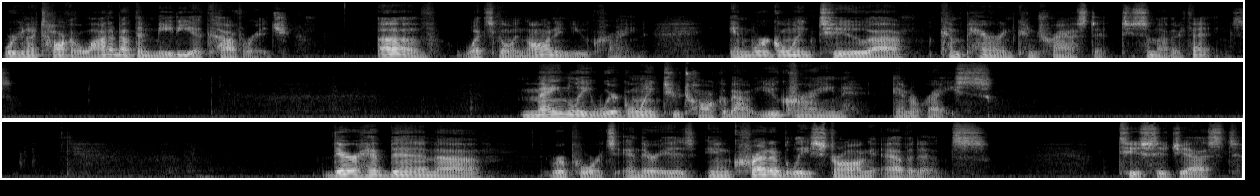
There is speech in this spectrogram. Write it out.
We're going to talk a lot about the media coverage of what's going on in Ukraine, and we're going to uh, compare and contrast it to some other things. Mainly we're going to talk about Ukraine and race. There have been uh, reports, and there is incredibly strong evidence to suggest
